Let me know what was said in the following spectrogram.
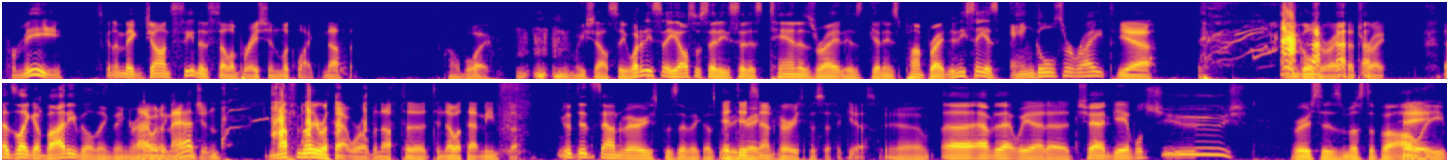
for me, it's going to make John Cena's celebration look like nothing. Oh boy, we shall see. What did he say? He also said he said his tan is right, his getting his pump right. Didn't he say his angles are right? Yeah, angles are right. That's right. That's like a bodybuilding thing, right? I would Like imagine. I'm not familiar with that world enough to, to know what that means, though. it did sound very specific. That's It did great. sound very specific, yes. Yeah. Uh, after that, we had uh, Chad Gable shoosh versus Mustafa Hey, Ali.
